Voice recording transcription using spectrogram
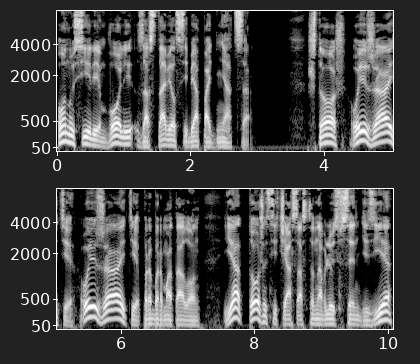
он усилием воли заставил себя подняться. «Что ж, уезжайте, уезжайте», — пробормотал он. «Я тоже сейчас остановлюсь в Сен-Дизье,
